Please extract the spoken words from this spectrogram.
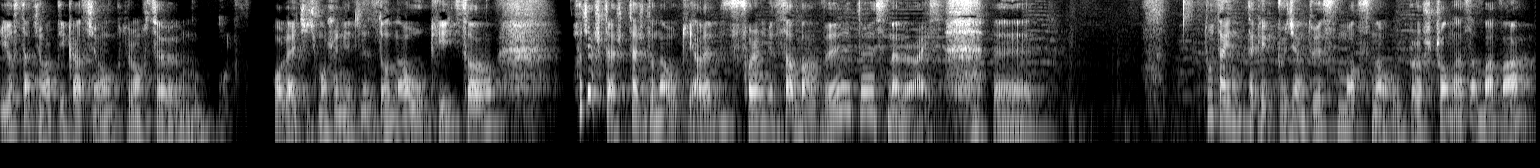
I ostatnią aplikacją, którą chcę polecić, może nie tyle do nauki, co chociaż też, też do nauki, ale w formie zabawy, to jest Memorize. E, tutaj, tak jak powiedziałem, tu jest mocno uproszczona zabawa.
